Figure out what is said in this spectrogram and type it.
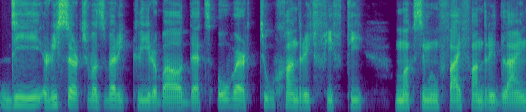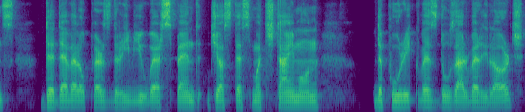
the research was very clear about that over 250 maximum 500 lines the developers the reviewers spend just as much time on the pull requests those are very large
